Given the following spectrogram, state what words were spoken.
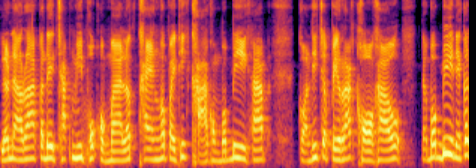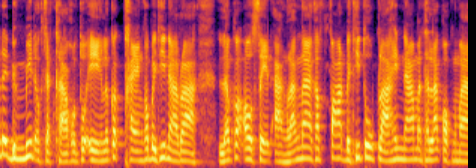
แล้วนาราก็ได้ชักมีดพกออกมา แล้วแทงเข้าไปที่ขาของบ๊อบบี้ครับก่อนที่จะไปรัดคอเขาแต่บ๊อบบี้เนี่ยก็ได้ดึงมีดออกจากขาของตัวเอง แล้วก็แทงเข้าไปที่นารา แล้วก็เอาเศษอ่างล้างหน้าครับฟาดไปที่ตู้ปลาให้น้ำมันทะลักออกมา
